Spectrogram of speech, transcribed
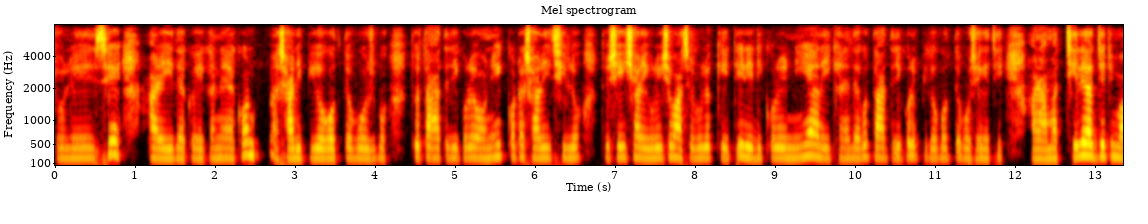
চলে এসে আর এই দেখো এখানে এখন শাড়ি পিকো করতে বসবো। তো তাড়াতাড়ি করে অনেক কটা শাড়ি ছিল, তো সেই শাড়িগুলোই সব আঁচলগুলো কেটে রেডি করে নিয়ে আর এইখানে দেখো তাড়াতাড়ি করে পিকো করতে বসে গেছি। আর আমার ছেলে আর জেঠিমা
